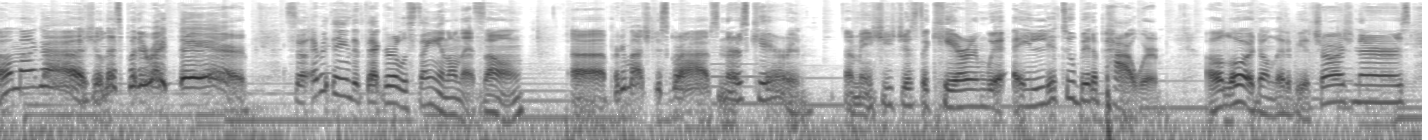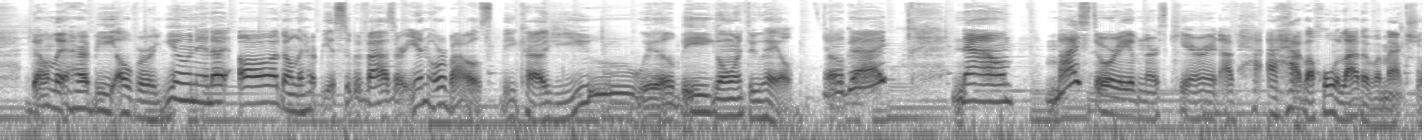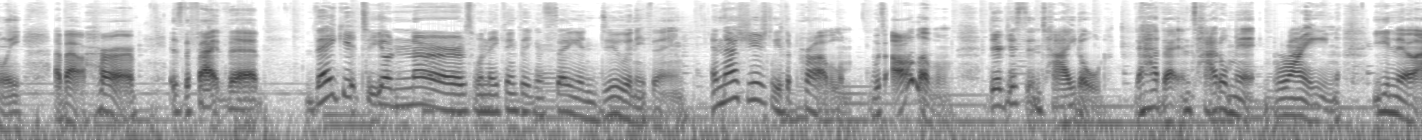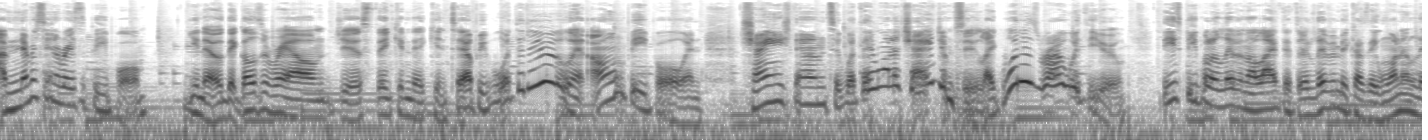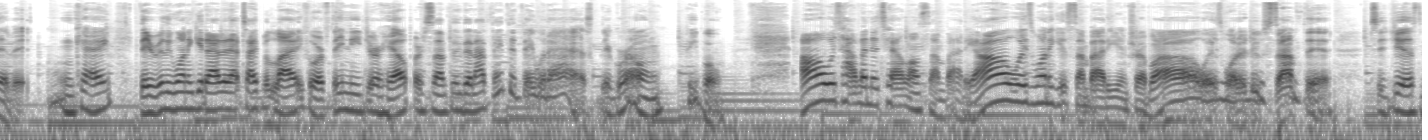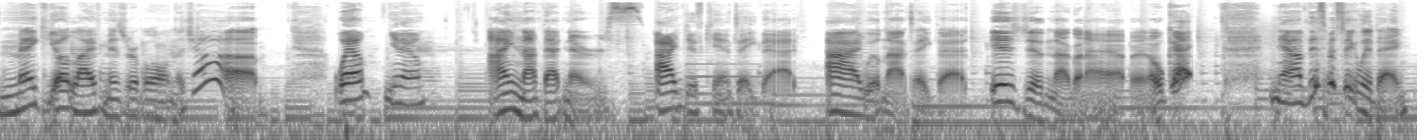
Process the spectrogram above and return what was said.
Oh my gosh, let's put it right there. So, everything that that girl is saying on that song uh, pretty much describes Nurse Karen. I mean, she's just a Karen with a little bit of power. Oh Lord, don't let her be a charge nurse. Don't let her be over a unit at all. Don't let her be a supervisor in or boss because you will be going through hell. Okay? Now, my story of Nurse Karen, I've, I have a whole lot of them actually about her, is the fact that they get to your nerves when they think they can say and do anything. And that's usually the problem with all of them. They're just entitled. They have that entitlement brain. You know, I've never seen a race of people, you know, that goes around just thinking they can tell people what to do and own people and change them to what they want to change them to. Like, what is wrong with you? These people are living the life that they're living because they want to live it. Okay? They really want to get out of that type of life, or if they need your help or something, then I think that they would ask. They're grown people always having to tell on somebody. I always want to get somebody in trouble. I always want to do something to just make your life miserable on the job. Well, you know, I'm not that nurse. I just can't take that. I will not take that. It's just not going to happen, okay? Now, this particular day,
